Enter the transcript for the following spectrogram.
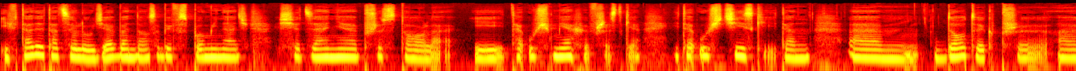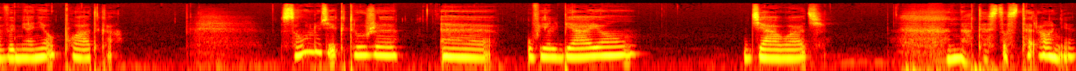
I wtedy tacy ludzie będą sobie wspominać siedzenie przy stole i te uśmiechy wszystkie, i te uściski, i ten um, dotyk przy e, wymianie opłatka. Są ludzie, którzy e, uwielbiają działać na testosteronie.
